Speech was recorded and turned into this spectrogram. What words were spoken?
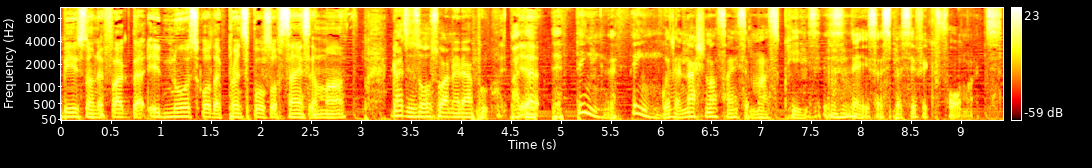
based on the fact that it knows all the principles of science and math? That is also another pro- But Yeah. the, the thing, the thing with the National Science and math quiz is Mhm. there is a specific format.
